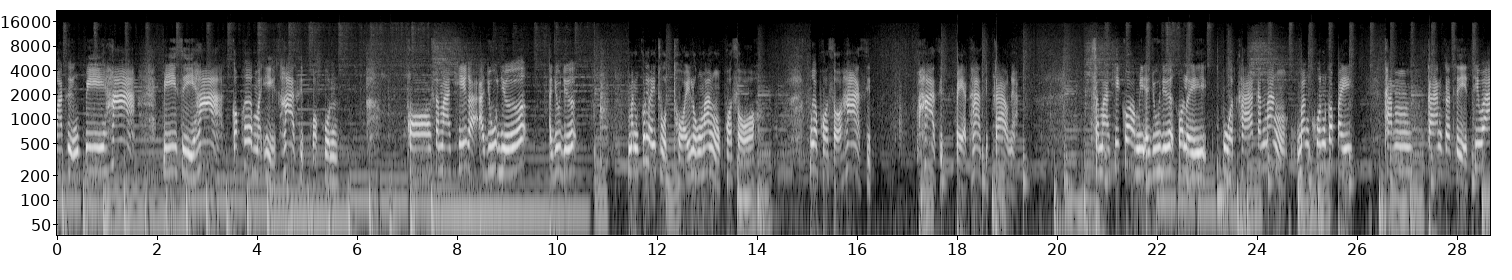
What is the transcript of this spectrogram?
มาถึงปี 5 ปี 45 ก็เพิ่มมาอีก 50 กว่าคน พอสมาชิกอะอายุเยอะ อายุเยอะ มันก็เลยถดถอยลงมั่งพศ เมื่อพศ 50 58 59 เนี่ย สมาชิกก็มีอายุเยอะก็เลยปวดขากันมั่งบางคนก็ไปทำการเกษตรที่ว่า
